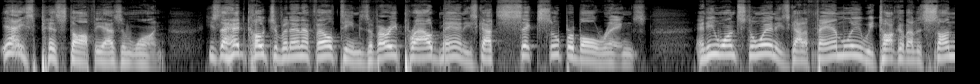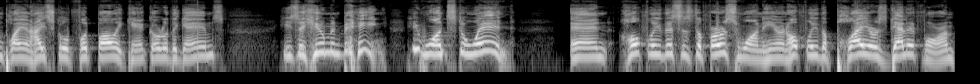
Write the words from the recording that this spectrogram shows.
Yeah, he's pissed off he hasn't won. He's the head coach of an NFL team. He's a very proud man. He's got six Super Bowl rings and he wants to win. He's got a family. We talk about his son playing high school football. He can't go to the games. He's a human being. He wants to win. And hopefully, this is the first one here, and hopefully, the players get it for him,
